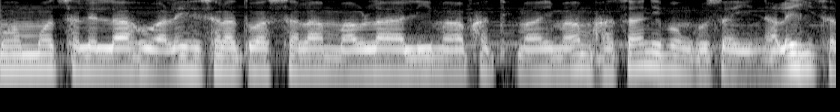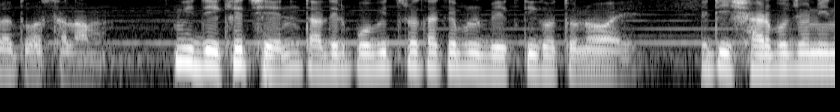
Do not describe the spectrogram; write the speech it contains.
মোহাম্মদ সাল্লাহু আলহি সালাতাম মাওলা আলী, মা ফাতিমা, ইমাম হাসান এবং হুসাইন আলহি সালাতাম তুমি দেখেছেন, তাদের পবিত্রতা কেবল ব্যক্তিগত নয়, এটি সার্বজনীন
